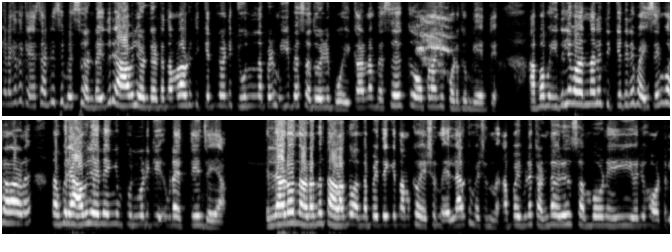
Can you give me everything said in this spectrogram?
കിടക്കുന്ന K S R T C bus ഉണ്ട് ഇത് രാവിലെ ഉണ്ട് കേട്ടോ. നമ്മൾ അവിടെ ടിക്കറ്റിന് വേണ്ടി ക്യൂ നിന്നപ്പോഴും ഈ ബസ് അതുവഴി പോയി. കാരണം ബസ്സൊക്കെ ഓപ്പൺ ആക്കി കൊടുക്കും ഗേറ്റ് അപ്പം ഇതിൽ വന്നാൽ ടിക്കറ്റിന് പൈസയും കുറവാണ്. നമുക്ക് രാവിലെ തന്നെ ഇങ്ങനെ പുൻമുടിക്ക് ഇവിടെ എത്തുകയും ചെയ്യാം. എല്ലായിടവും നടന്ന് തളർന്നു വന്നപ്പോഴത്തേക്ക് നമുക്ക് വിശന്ന് എല്ലാവർക്കും വിശന്ന് അപ്പൊ ഇവിടെ കണ്ട ഒരു സംഭവമാണ് ഈ ഒരു ഹോട്ടൽ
